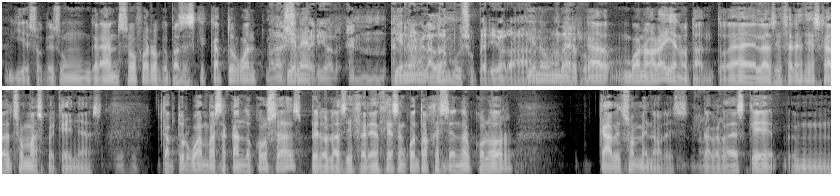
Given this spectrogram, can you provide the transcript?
sí. y eso que es un gran software lo que pasa es que Capture One Bueno, es tiene superior, en, en tiene un- es muy superior a tiene un a Lightroom. mercado. Bueno, ahora ya no tanto. ¿eh? Las diferencias cada vez son más pequeñas. Capture One va sacando cosas, pero las diferencias en cuanto a gestión del color cada vez son menores. La verdad es que mm,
